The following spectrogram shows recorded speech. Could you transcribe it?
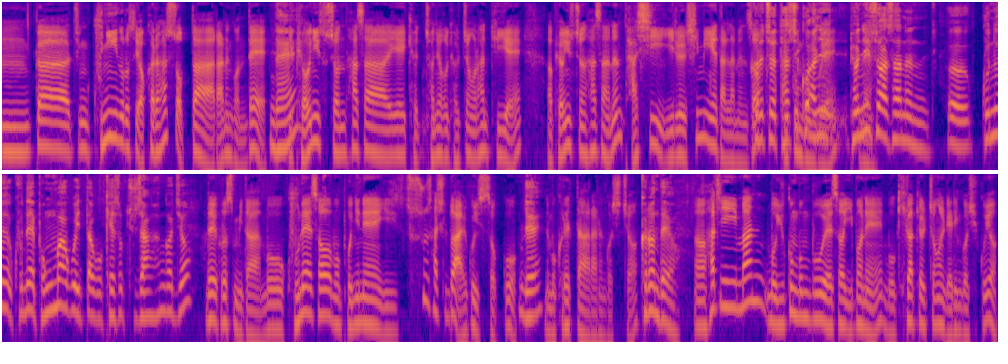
음, 그러니까 지금 군인으로서 역할을 할 수 없다라는 건데 네. 이 변희수 전 하사의 겨, 전역을 결정을 한 뒤에 어, 변희수 전 하사는 다시 일을 심의해 달라면서 그렇죠. 다시 군 아니 변희수 네. 하사는 어, 군에 군에 복무하고 있다고 계속 주장한 거죠? 네, 그렇습니다. 뭐 군에서 뭐 본인의 이 수술 사실도 알고 있었고 네. 뭐 그랬다라는 것이죠. 그런데요. 어, 하지만 뭐 육군 본부에서 이번에 뭐 기각 결정을 내린 것이고요.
